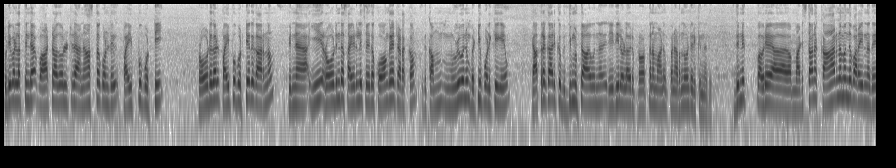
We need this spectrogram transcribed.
കുടിവെള്ളത്തിന്റെ വാട്ടർ അതോറിറ്റിയുടെ അനാസ്ഥ കൊണ്ട് പൈപ്പ് പൊട്ടി. റോഡുകൾ പൈപ്പ് പൊട്ടിയത് കാരണം പിന്നെ ഈ റോഡിന്റെ സൈഡിൽ ചെയ്ത കോൺക്രീറ്റ് അടക്കം ഇത് കം മുഴുവനും വെട്ടിപ്പൊളിക്കുകയും യാത്രക്കാർക്ക് ബുദ്ധിമുട്ടാവുന്ന രീതിയിലുള്ള ഒരു പ്രവർത്തനമാണ് ഇപ്പോൾ നടന്നുകൊണ്ടിരിക്കുന്നത്. ഇതിന് ആ, അടിസ്ഥാന കാരണമെന്ന് പറയുന്നത്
